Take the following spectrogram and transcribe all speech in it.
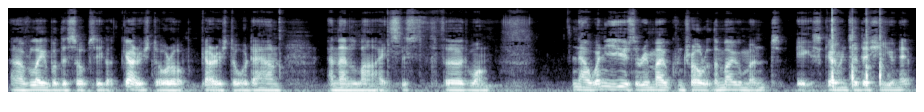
and I've labelled this up so you've got garage door up, garage door down and then lights, this is the third one. Now when you use the remote control at the moment it's going to this unit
